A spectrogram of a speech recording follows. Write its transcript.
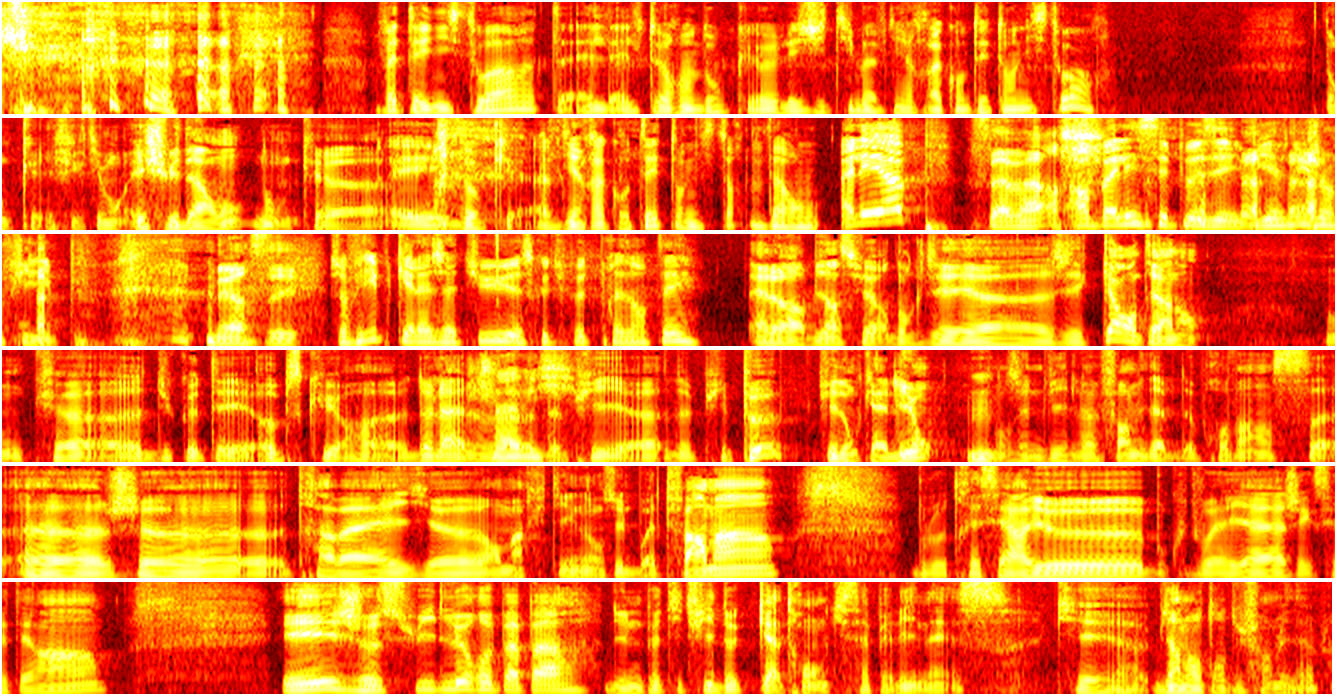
en fait, t'as une histoire, elle, elle te rend donc légitime à venir raconter ton histoire. Donc effectivement et je suis daron donc euh, Et donc, à venir raconter ton histoire de daron. Allez hop ça marche Emballé, c'est pesé. Bienvenue Jean-Philippe. merci Jean-Philippe, quel âge as-tu? Est-ce que tu peux te présenter? Alors bien sûr, donc j'ai euh, j'ai 41 ans. Donc euh, du côté obscur euh, de l'âge Ah oui. depuis euh, depuis peu. Je suis donc à Lyon, Mm. dans une ville formidable de province. Euh, je travaille en marketing dans une boîte pharma, boulot très sérieux, beaucoup de voyages, etc. Et je suis l'heureux papa d'une petite fille de 4 ans qui s'appelle Inès, qui est euh, bien entendu formidable.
